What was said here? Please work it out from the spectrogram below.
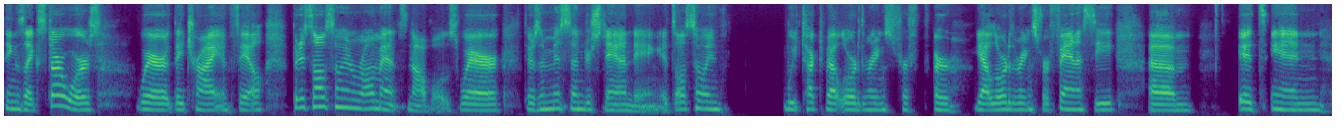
things like Star Wars, where they try and fail, but it's also in romance novels where there's a misunderstanding. It's also in we talked about Lord of the Rings for, or yeah, Lord of the Rings for fantasy. Um, it's in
